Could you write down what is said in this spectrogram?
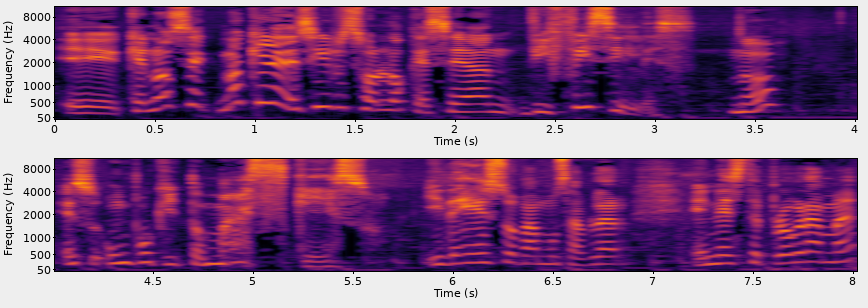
eh, que no, se, no quiere decir solo que sean difíciles, ¿no? Es un poquito más que eso. Y de eso vamos a hablar en este programa.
